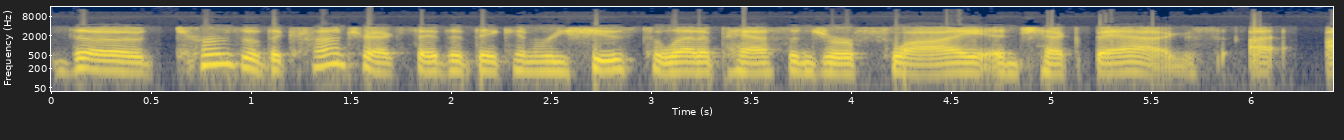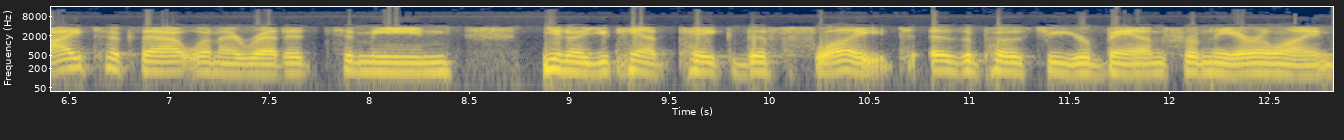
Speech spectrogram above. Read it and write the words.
the terms of the contract say that they can refuse to let a passenger fly and check bags. I, I took that when I read it to mean, you know, you can't take this flight as opposed to you're banned from the airline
